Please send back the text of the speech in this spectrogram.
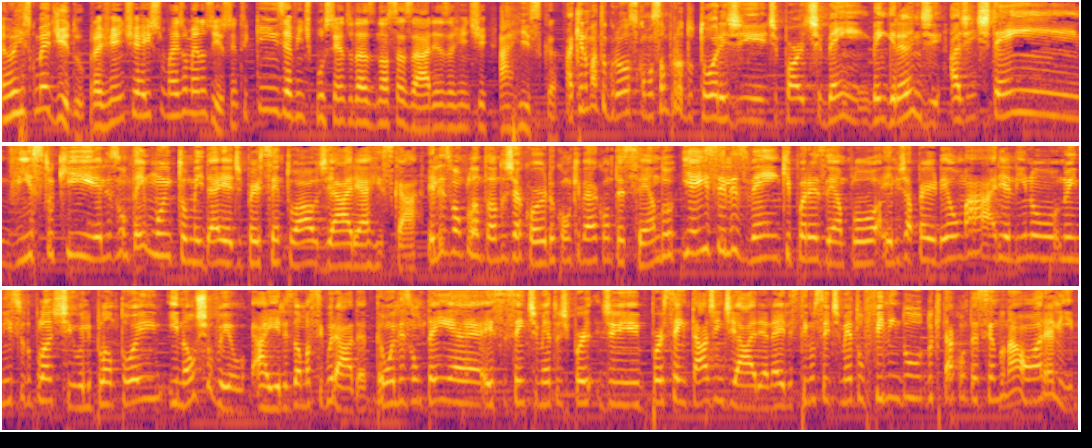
É um risco medido. Pra gente é isso mais ou menos isso. Entre 15 a 20% das nossas áreas a gente arrisca. Aqui no Mato Grosso, como são produtores de, de porte bem, bem grande, a gente tem visto que eles não têm muito uma ideia de percentual de área a arriscar. Eles vão plantando de acordo com o que vai acontecendo. E aí, se eles veem que, por exemplo, ele já perdeu uma área ali no, no início do plantio, ele plantou e, e não choveu, aí eles dão uma segurada. Então, eles não têm é, esse sentimento de, por, de porcentagem de área, né? Eles têm um sentimento, um feeling do, do que tá acontecendo na hora ali.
